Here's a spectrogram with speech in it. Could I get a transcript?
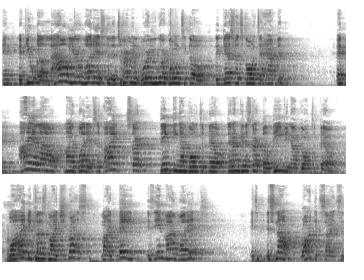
And if you allow your what ifs to determine where you are going to go, then guess what's going to happen? And I allow my what ifs, if I start thinking I'm going to fail, then I'm going to start believing I'm going to fail. Why? Because my trust, my faith is in my what. It's, it's not rocket science to,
